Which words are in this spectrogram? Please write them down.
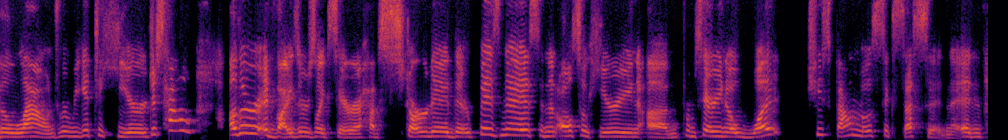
The Lounge where we get to hear just how other advisors like Sarah have started their business and then also hearing um, from Sarah, you know, what she's found most success in and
